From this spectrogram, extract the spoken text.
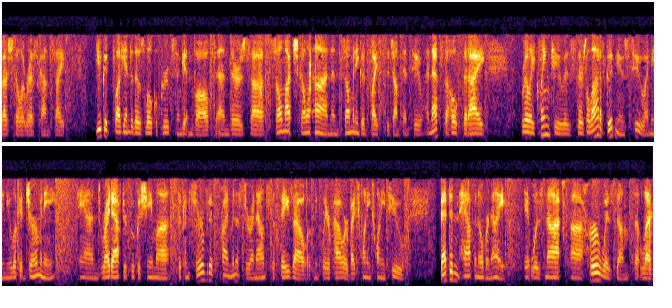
are still a risk on site you could plug into those local groups and get involved. And there's uh, so much going on and so many good fights to jump into. And that's the hope that I really cling to. Is there's a lot of good news too. I mean, you look at Germany, and right after Fukushima, the conservative prime minister announced a phase out of nuclear power by 2022. That didn't happen overnight. It was not uh, her wisdom that led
